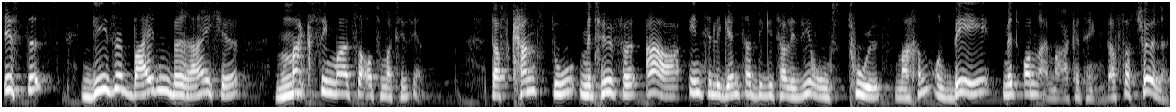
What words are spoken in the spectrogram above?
ist es, diese beiden Bereiche maximal zu automatisieren. Das kannst du mit Hilfe A intelligenter Digitalisierungstools machen und B mit Online-Marketing. Das ist das Schöne.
